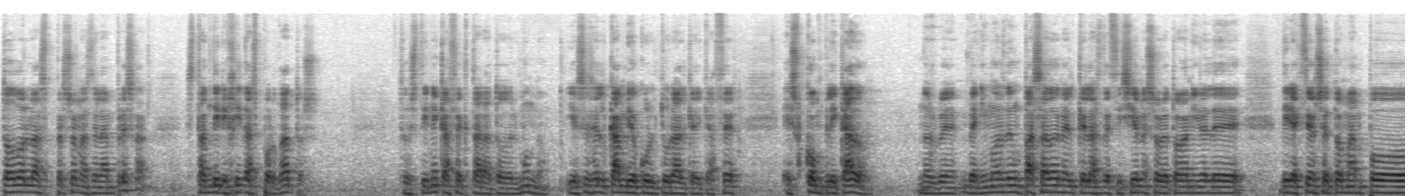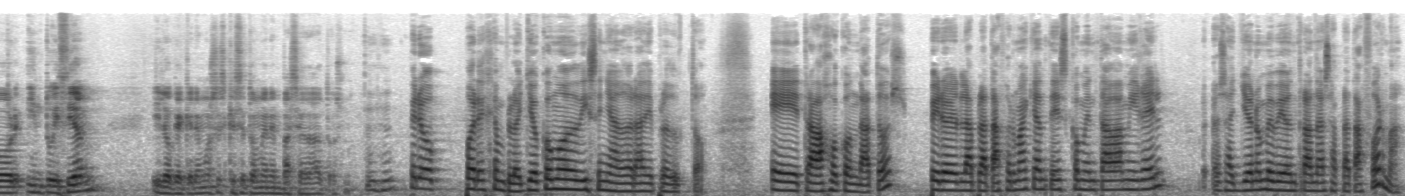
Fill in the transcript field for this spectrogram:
todas las personas de la empresa están dirigidas por datos. Entonces tiene que afectar a todo el mundo. Y ese es el cambio cultural que hay que hacer. Es complicado, Nos venimos de un pasado en el que las decisiones, sobre todo a nivel de dirección, se toman por intuición y lo que queremos es que se tomen en base a datos. Pero, por ejemplo, yo como diseñadora de producto eh, trabajo con datos, pero en la plataforma que antes comentaba Miguel, o sea, yo no me veo entrando a esa plataforma.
